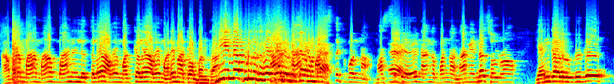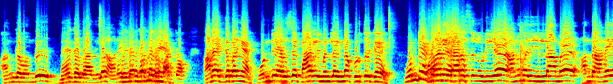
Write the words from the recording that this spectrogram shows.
அவன் மா- மா- மாநிலத்துல அவன் மக்களை அவன் மறைமாற்றம் பண்றான். நீ என்ன பண்ற? மஸ்துக்கு பண்ணோம். மஸ்துக்கு நாங்க பண்ணோம். நாங்க என்ன சொல்றோம்? எங்களுக்கு அங்க வந்து மேகதாதுல இருங்க. மாட்டோம். ஆனா இங்க பாருங்க ஒன்றிய அரசே பார்லிமெண்ட்ல என்ன கொடுத்திருக்கு? ஒன்றிய மாநில அரசினுடைய அனுமதி இல்லாம அந்த அணைய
